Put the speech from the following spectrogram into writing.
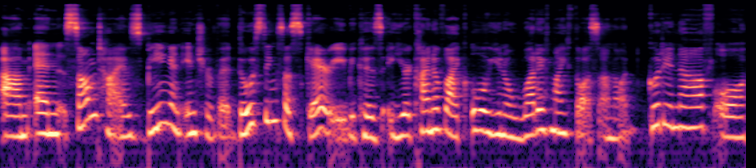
Um, and sometimes being an introvert, those things are scary because you're kind of like, oh, you know, what if my thoughts are not good enough? Or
